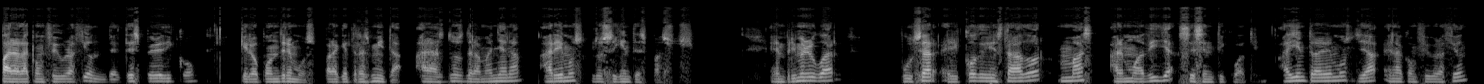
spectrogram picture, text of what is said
Para la configuración del test periódico, que lo pondremos para que transmita a las 2 de la mañana, haremos los siguientes pasos. En primer lugar, pulsar el código instalador más almohadilla 64. Ahí entraremos ya en la configuración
